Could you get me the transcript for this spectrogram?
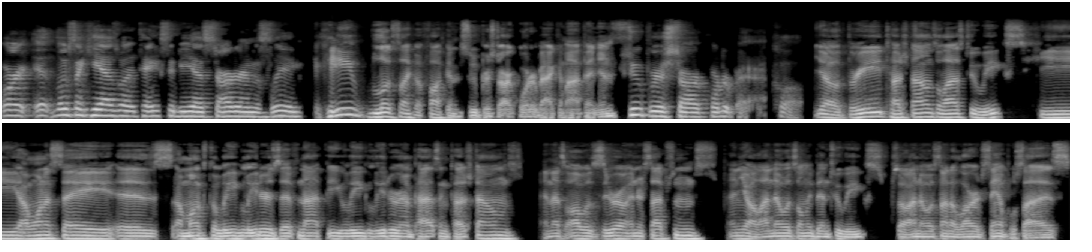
or it looks like he has what it takes to be a starter in this league. He looks like a fucking superstar quarterback, in my opinion. Superstar quarterback. Cool. Yo, three touchdowns the last two weeks. He, I want to say, is amongst the league leaders, if not the league leader in passing touchdowns. And that's all with zero interceptions. And y'all, I know it's only been two weeks, so I know it's not a large sample size.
